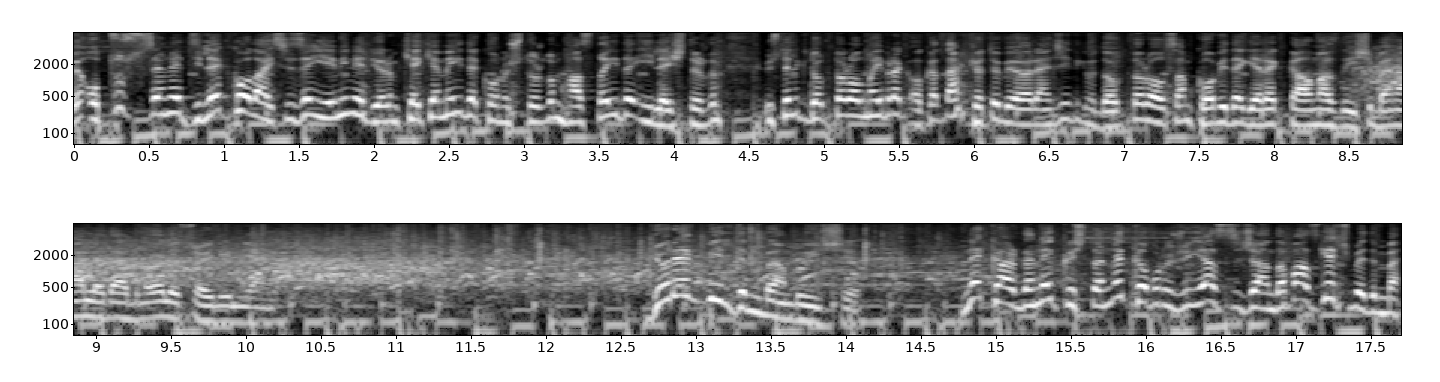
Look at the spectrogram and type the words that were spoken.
Ve 30 sene dilek kolay size yemin ediyorum. Kekemeyi de konuşturdum, hastayı da iyileştirdim. Üstelik doktor olmayı bırak o kadar kötü bir öğrenciydik ki doktor olsam Covid'e gerek kalmazdı. işi ben hallederdim öyle söyleyeyim yani. Görev bildim ben bu işi. Ne karda ne kışta ne kavurucu yaz sıcağında vazgeçmedim ben.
